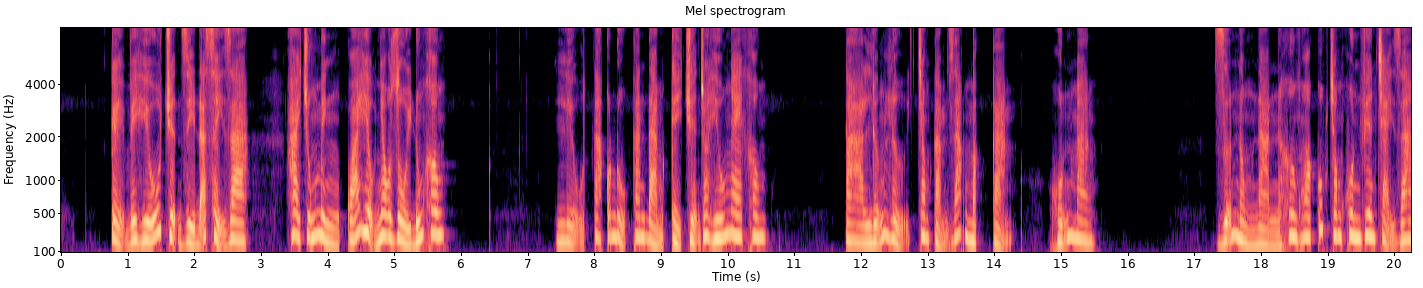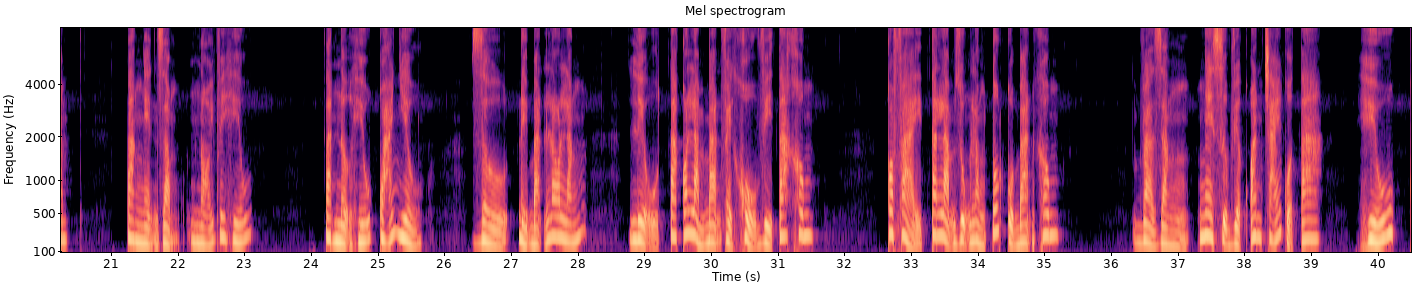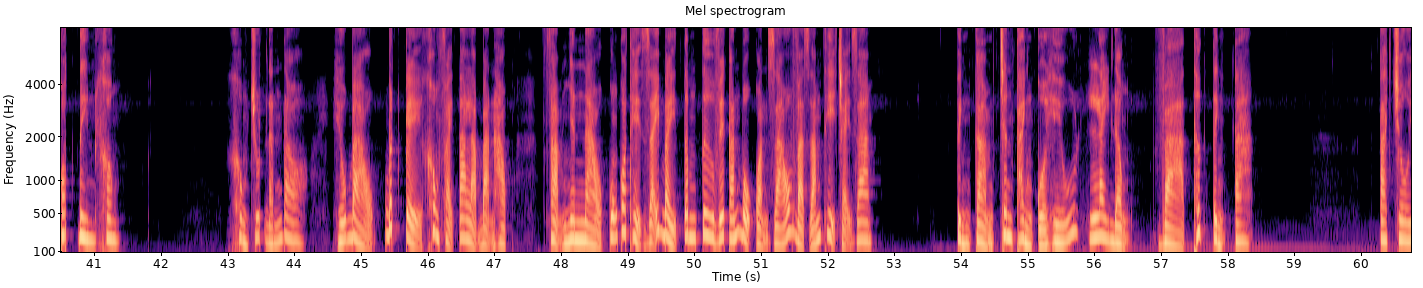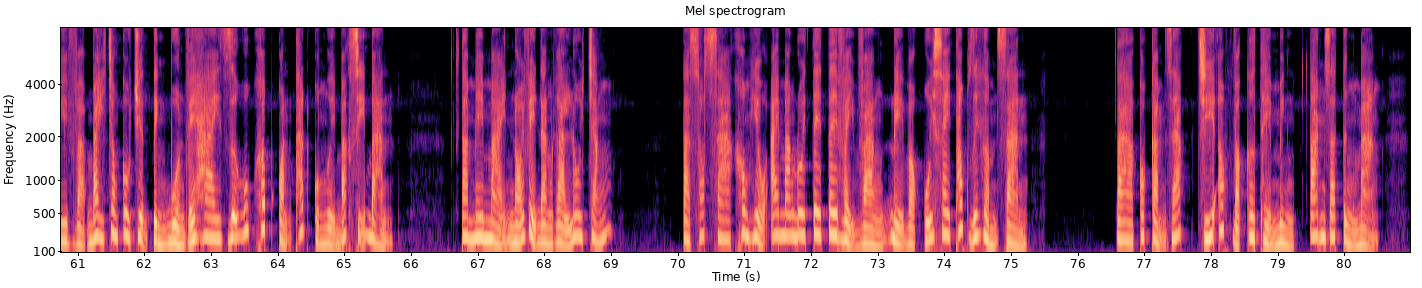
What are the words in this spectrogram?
Kể với Hiếu chuyện gì đã xảy ra. Hai chúng mình quá hiểu nhau rồi đúng không? Liệu ta có đủ can đảm kể chuyện cho Hiếu nghe không? Ta lưỡng lự trong cảm giác mặc cảm, hỗn mang. Giữa nồng nàn hương hoa cúc trong khuôn viên trại giam, ta nghẹn giọng nói với Hiếu. Ta nợ Hiếu quá nhiều. Giờ để bạn lo lắng, liệu ta có làm bạn phải khổ vì ta không? Có phải ta lạm dụng lòng tốt của bạn không? Và rằng nghe sự việc oan trái của ta, Hiếu có tin không? Không chút đắn đo, Hiếu bảo bất kể không phải ta là bạn học, phạm nhân nào cũng có thể dãy bày tâm tư với cán bộ quản giáo và giám thị trại giam. Tình cảm chân thành của Hiếu lay động và thức tỉnh ta. Ta trôi và bay trong câu chuyện tình buồn với hai giữa gúc khấp quặn thắt của người bác sĩ bản. Ta mê mải nói về đàn gà lôi trắng. Ta xót xa không hiểu ai mang đôi tê tê vẩy vàng để vào cối say thóc dưới gầm sàn. Ta có cảm giác trí óc và cơ thể mình tan ra từng mảng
